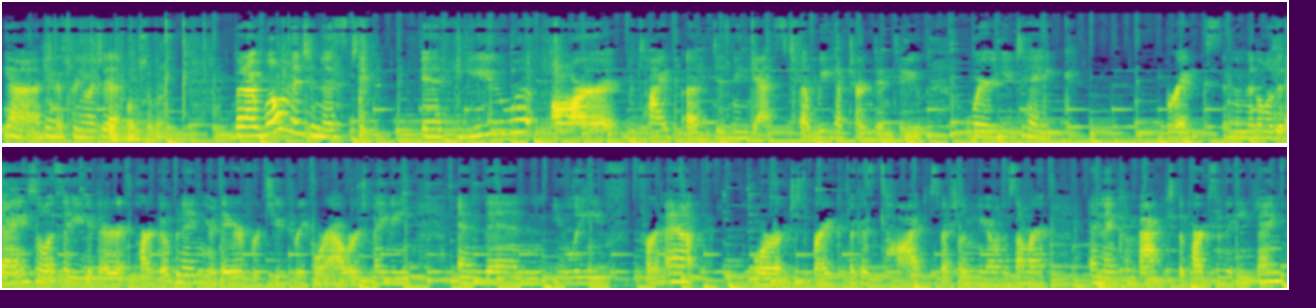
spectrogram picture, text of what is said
Yeah, I think that's pretty much it. most of it. But I will mention this too. If you are the type of Disney guest that we have turned into, where you take breaks in the middle of the day. So let's say you get there at park opening, you're there for two, three, four hours maybe, and then you leave for a nap or just a break because it's hot, especially when you go in the summer, and then come back to the parks in the evening.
